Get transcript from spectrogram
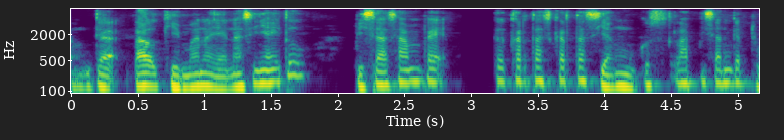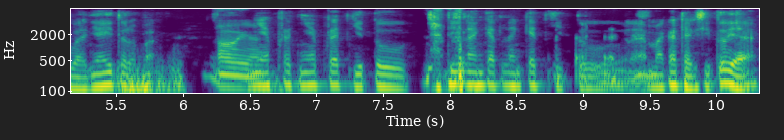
nggak tahu gimana ya nasinya itu bisa sampai ke kertas-kertas yang bungkus lapisan keduanya itu loh Pak. Oh iya. Nyepret-nyepret gitu. Jadi lengket-lengket gitu. Nah, maka dari situ ya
